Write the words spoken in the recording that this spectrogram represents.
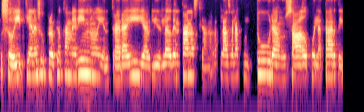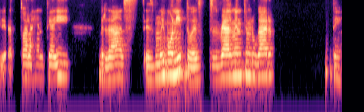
Soy tiene su propio camerino y entrar ahí y abrir las ventanas que dan a la Plaza de la Cultura un sábado por la tarde y ver a toda la gente ahí, ¿verdad? Es, muy bonito, es, realmente un lugar de,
